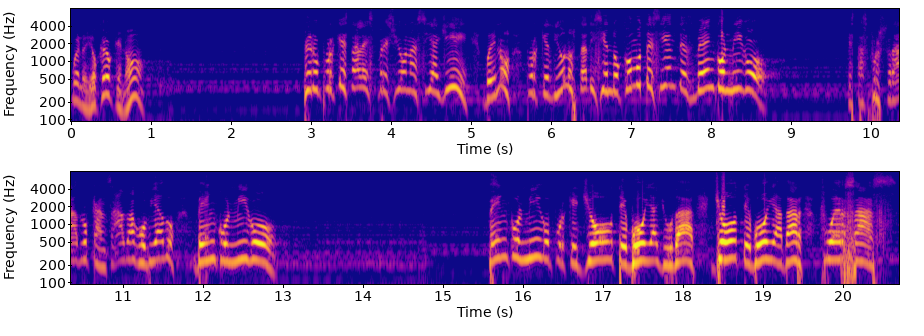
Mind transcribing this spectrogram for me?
Bueno, yo creo que no. Pero ¿por qué está la expresión así allí? Bueno, porque Dios nos está diciendo, ¿cómo te sientes? Ven conmigo. ¿Estás frustrado, cansado, agobiado? Ven conmigo. Ven conmigo porque yo te voy a ayudar. Yo te voy a dar fuerzas.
